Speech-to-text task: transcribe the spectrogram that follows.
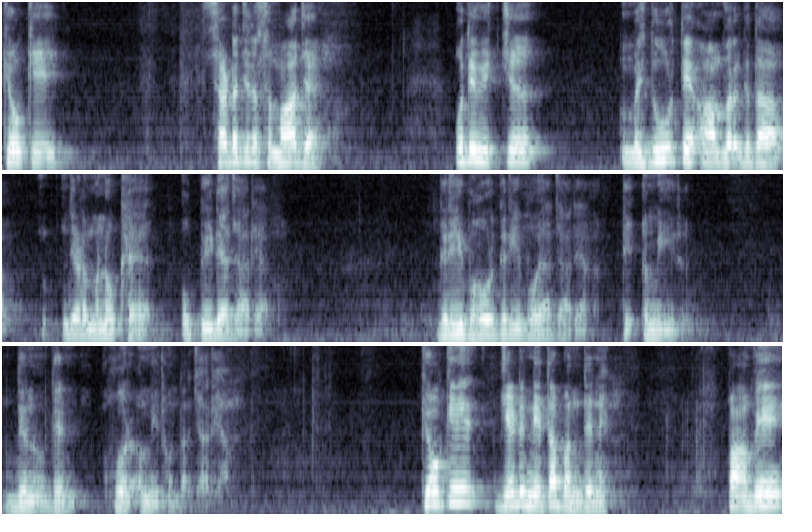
ਕਿਉਂਕਿ ਸਾਡਾ ਜਿਹੜਾ ਸਮਾਜ ਹੈ, ਉਹਦੇ ਵਿੱਚ ਮਜ਼ਦੂਰ ਤੇ ਆਮ ਵਰਗ ਦਾ ਜਿਹੜਾ ਮਨੁੱਖ ਹੈ, ਉਹ ਪੀੜਿਆ ਜਾ ਰਿਹਾ। ਗਰੀਬ ਹੋਰ ਗਰੀਬ ਹੋਇਆ ਜਾ ਰਿਹਾ ਤੇ ਅਮੀਰ ਦਿਨੋਂ ਦਿਨ ਹੋਰ ਅਮੀਰ ਹੁੰਦਾ ਜਾ ਰਿਹਾ। ਕਿਉਂਕਿ ਜਿਹੜੇ ਨੇਤਾ ਬਣਦੇ ਨੇ ਭਾਵੇਂ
